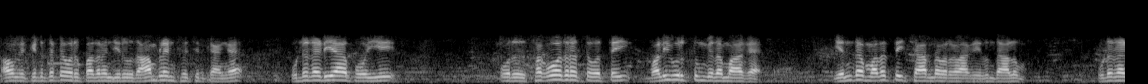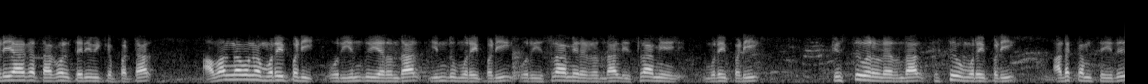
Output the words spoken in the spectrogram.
அவங்க கிட்டத்தட்ட ஒரு பதினஞ்சு இருபது ஆம்புலன்ஸ் வச்சுருக்காங்க. உடனடியாக போய் ஒரு சகோதரத்துவத்தை வலியுறுத்தும் விதமாக எந்த மதத்தை சார்ந்தவர்களாக இருந்தாலும் உடனடியாக தகவல் தெரிவிக்கப்பட்டால் அவங்கவங்க முறைப்படி ஒரு இந்து இறந்தால் இந்து முறைப்படி ஒரு இஸ்லாமியர் இருந்தால் இஸ்லாமிய முறைப்படி கிறிஸ்துவர்கள் இருந்தால் கிறிஸ்துவ முறைப்படி அடக்கம் செய்து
